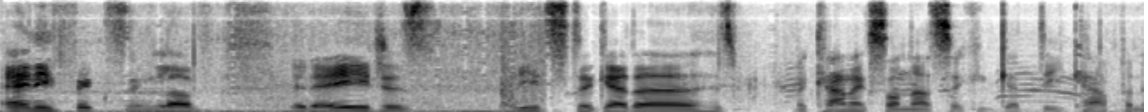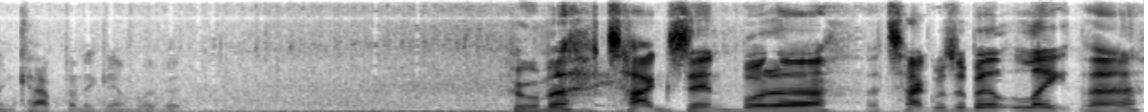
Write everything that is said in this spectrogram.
any fixing love in ages. Needs to get uh, his mechanics on that so he can get decapping and capping again with it. Puma tags in, but uh, the tag was a bit late there.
